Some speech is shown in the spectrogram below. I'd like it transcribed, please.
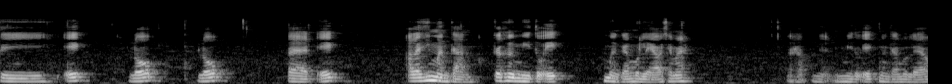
4x ลบ ลบ 8x อะไรที่เหมือนกันก็คือมีตัว x เหมือนกันหมดแล้วใช่ไหมนะครับเนี่ยมีตัว x เหมือนกันหมดแล้ว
